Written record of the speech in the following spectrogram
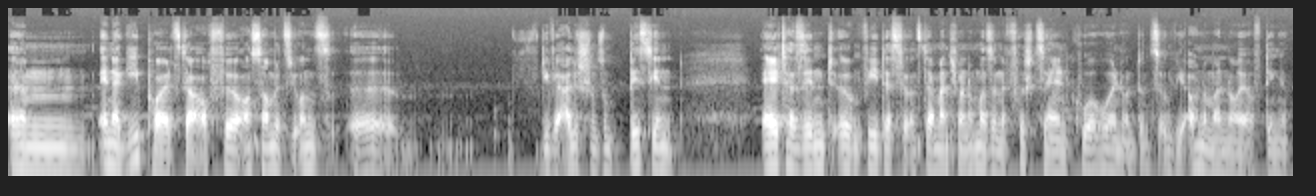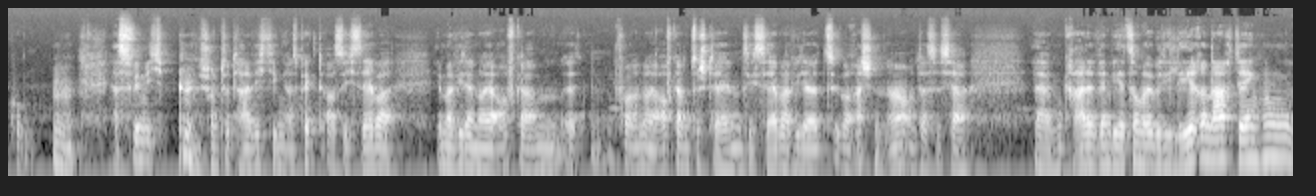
ähm, Energiepolster auch für Ensembles wie uns, äh, die wir alle schon so ein bisschen älter sind, irgendwie, dass wir uns da manchmal nochmal so eine Frischzellenkur holen und uns irgendwie auch nochmal neu auf Dinge gucken. Mhm. Das finde ich schon total wichtigen Aspekt, aus sich selber immer wieder neue Aufgaben, äh, vor neue Aufgaben zu stellen und sich selber wieder zu überraschen. Ne? Und das ist ja, ähm, gerade wenn wir jetzt nochmal über die Lehre nachdenken,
